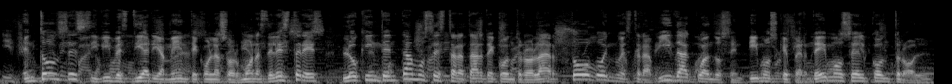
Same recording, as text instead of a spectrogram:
entonces si vives diariamente con las hormonas del estrés, lo que intentamos es tratar de controlar todo en nuestra vida cuando sentimos que perdemos el control.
